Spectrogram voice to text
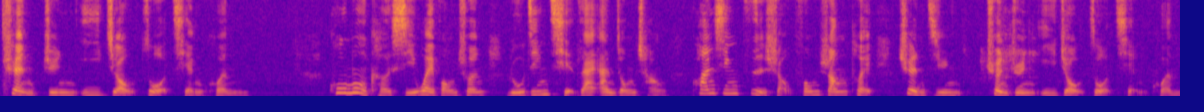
劝君依旧坐乾坤。枯木可惜未逢春，如今且在暗中藏。宽心自守风霜退，劝君劝君依旧做乾坤。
